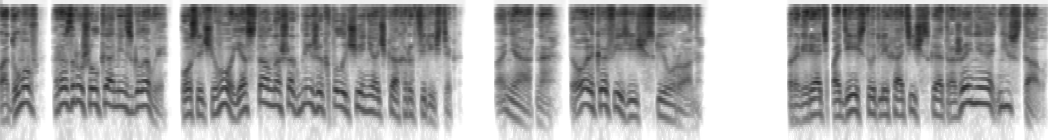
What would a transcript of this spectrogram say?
Подумав, разрушил камень с головы, после чего я стал на шаг ближе к получению очка характеристик. Понятно, только физический урон. Проверять, подействует ли хаотическое отражение, не стал.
